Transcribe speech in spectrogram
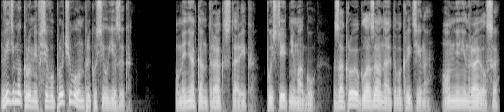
Видимо, кроме всего прочего, он прикусил язык. «У меня контракт, старик. Пустить не могу. Закрою глаза на этого кретина. Он мне не нравился».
